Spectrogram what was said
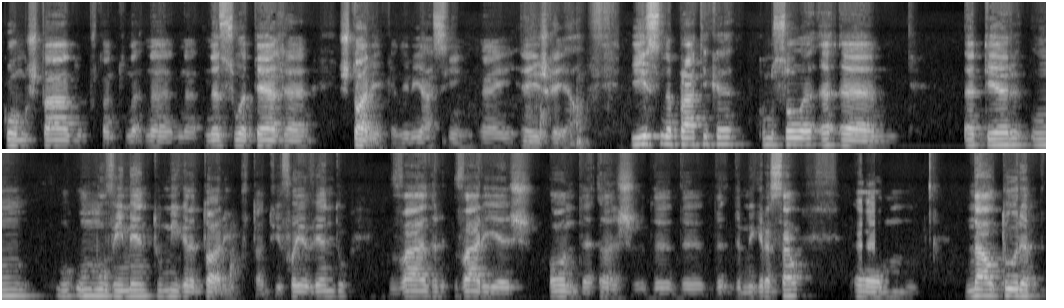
como Estado, portanto, na, na, na sua terra histórica, diria assim, em, em Israel. E isso, na prática, começou a, a, a ter um, um movimento migratório, portanto, e foi havendo várias ondas de, de, de, de migração. Um, na altura,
